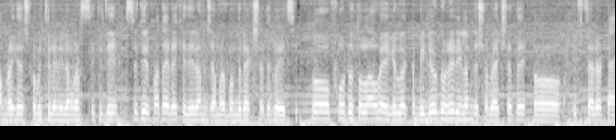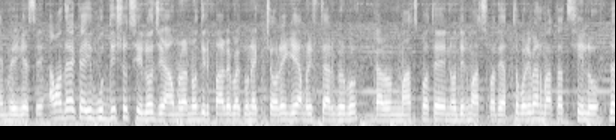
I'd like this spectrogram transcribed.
আমরা কিছু ছবি তুলে নিলাম, কারণ স্মৃতিতে স্মৃতির পাতায় রেখে দিলাম যে আমরা বন্ধুরা একসাথে হয়েছি। তো ফটো তোলাও হয়ে গেল, একটা ভিডিও করে নিলাম যে সবাই একসাথে। তো ইফতারের টাইম হয়ে গেছে। আমাদের একটা উদ্দেশ্য ছিল যে আমরা নদীর পাড়ে বা কোনো এক চরে গিয়ে আমরা ইফতার করব, কারণ মাঝপথে, নদীর মাঝপথে এত পরিমাণ বাতাস ছিল যে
